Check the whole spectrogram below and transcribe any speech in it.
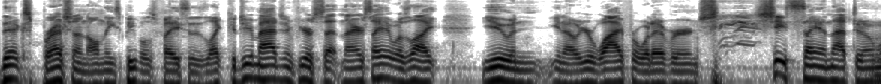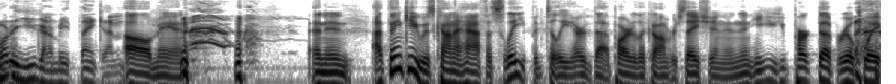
the expression on these people's faces. Like, could you imagine if you're sitting there, say it was like you and you know your wife or whatever, and she, she's saying that to him? What are mm-hmm. you going to be thinking? oh man. And then I think he was kind of half asleep until he heard that part of the conversation, and then he, he perked up real quick.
